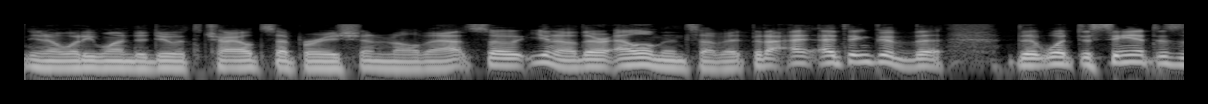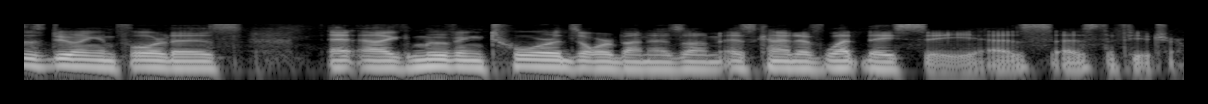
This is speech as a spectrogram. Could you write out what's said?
you know what he wanted to do with the child separation and all that. So you know there are elements of it, but I, I think that the that what DeSantis is doing in Florida is. uh, Like moving towards Orbanism is kind of what they see as as the future.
